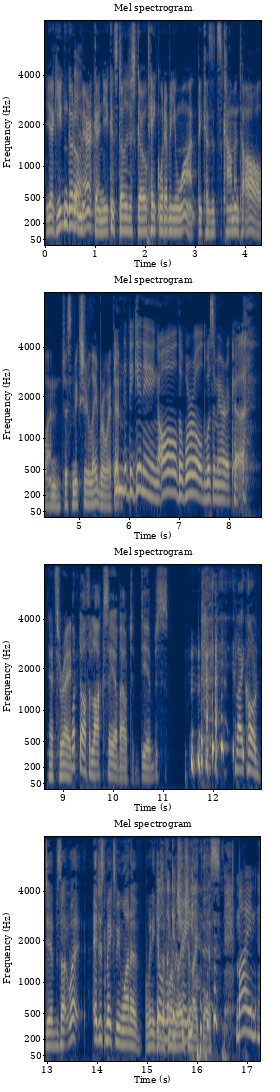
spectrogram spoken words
Like you can go to yeah. America and you can still just go take whatever you want because it's common to all and just mix your labor with it. In the beginning, all the world was America. That's right. What doth Locke say about dibs? can I call dibs? What? It just makes me want to when he gives go a formulation a like this. Mine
